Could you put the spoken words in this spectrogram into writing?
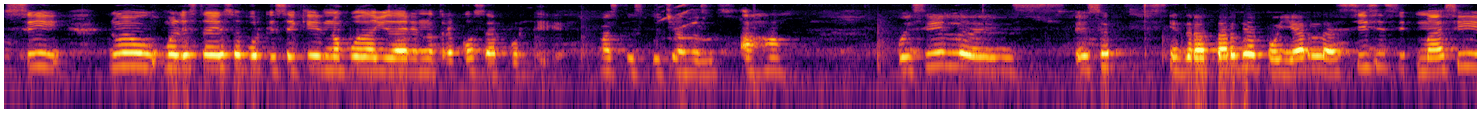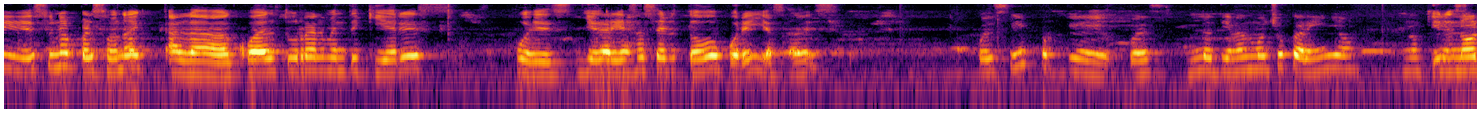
Sí, no me molesta eso porque sé que no puedo ayudar en otra cosa, porque, Más que escuchándolos. ajá. Pues sí, es, y tratar de apoyarlas. Sí, sí, sí. Más si es una persona a la cual tú realmente quieres, pues llegarías a hacer todo por ella, ¿sabes? Pues sí, porque pues le tienes mucho cariño. No, Quieres- no,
